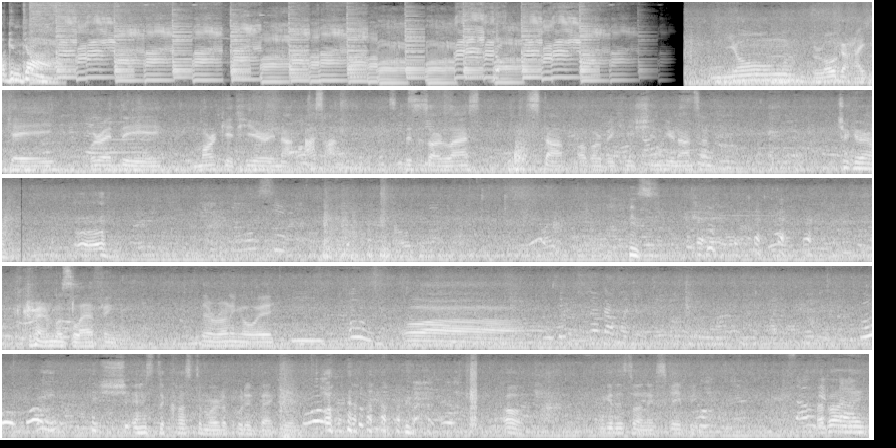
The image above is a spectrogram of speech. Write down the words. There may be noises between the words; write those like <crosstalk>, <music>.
Haagen-Dazs. Yong Vlogahike. We're at the market here in Asan. This is our last stop of our vacation here in Asan. Check it out. Uh, <laughs> Grandma's laughing. They're running away. Wow. She asked the customer to put it back in. <laughs> oh, look at this one escaping. Bye bye.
